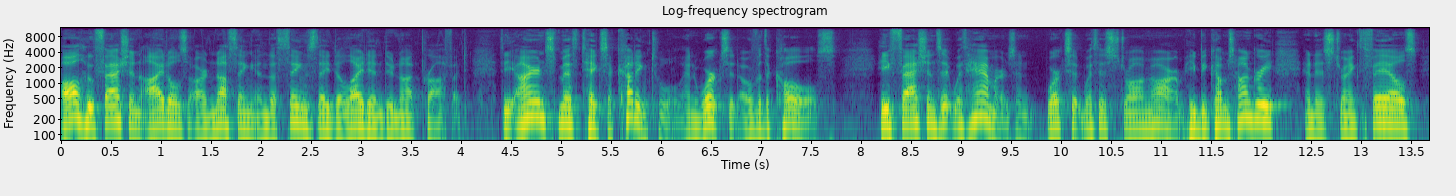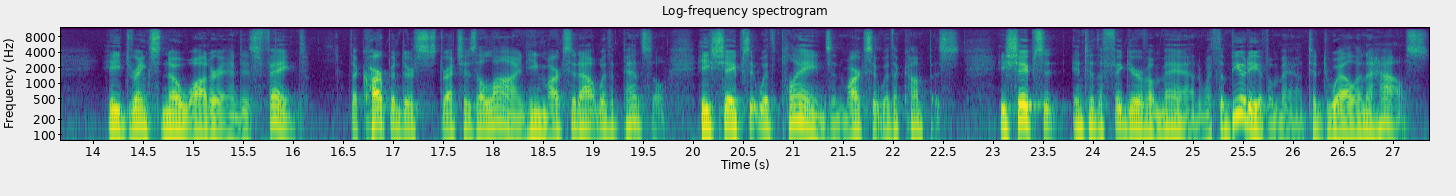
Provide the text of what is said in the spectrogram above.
All who fashion idols are nothing, and the things they delight in do not profit. The ironsmith takes a cutting tool and works it over the coals. He fashions it with hammers and works it with his strong arm. He becomes hungry and his strength fails. He drinks no water and is faint. The carpenter stretches a line. He marks it out with a pencil. He shapes it with planes and marks it with a compass. He shapes it into the figure of a man, with the beauty of a man, to dwell in a house.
